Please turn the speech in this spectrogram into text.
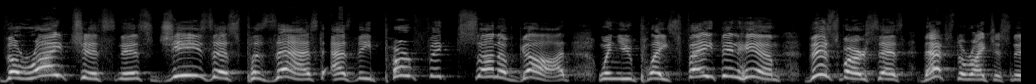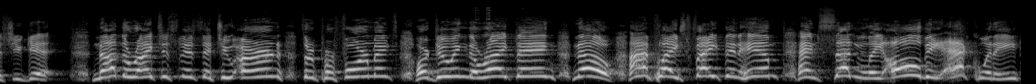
the righteousness Jesus possessed as the perfect Son of God, when you place faith in Him, this verse says that's the righteousness you get. Not the righteousness that you earn through performance or doing the right thing. No, I place faith in Him, and suddenly all the equity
